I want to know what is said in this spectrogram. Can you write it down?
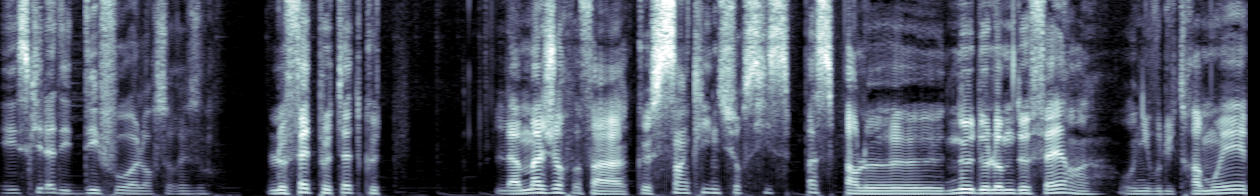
Et est-ce qu'il a des défauts alors ce réseau? Le fait peut-être que la majeure, enfin que 5 lignes sur 6 passent par le nœud de l'homme de fer au niveau du tramway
